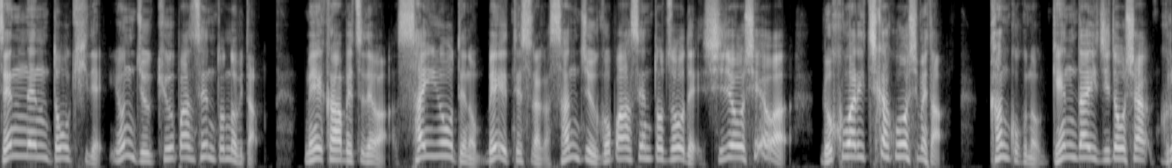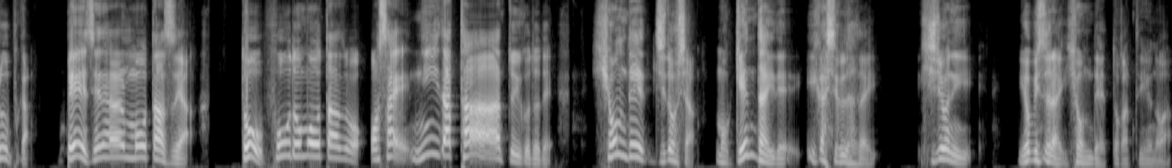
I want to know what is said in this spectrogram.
前年同期比で49%伸びた。メーカー別では最大手の米テスラが35%増で市場シェアは6割近くを占めた。韓国の現代自動車グループが米ゼネラルモーターズや同フォードモーターズを抑え2位だったということで、ヒョンデ自動車、もう現代で生かしてください。非常に呼びづらいヒョンデとかっていうのは、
